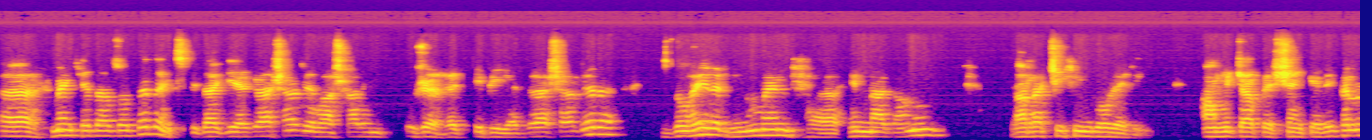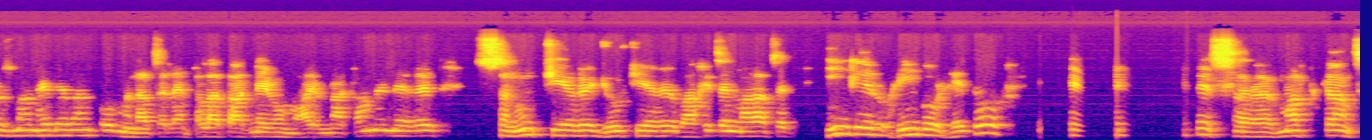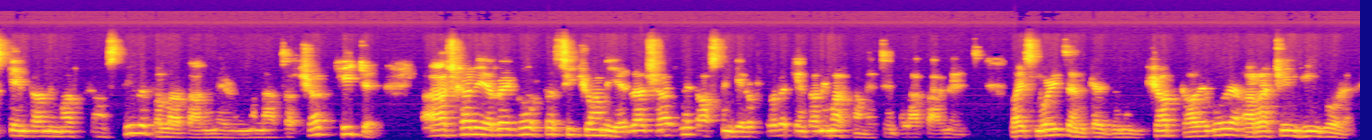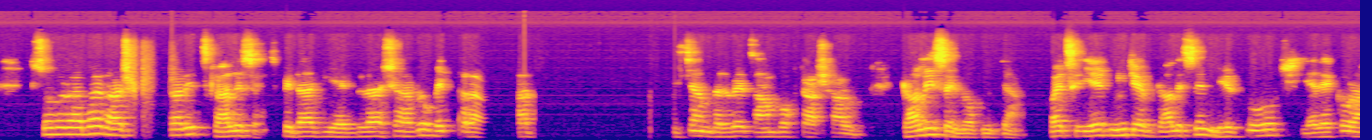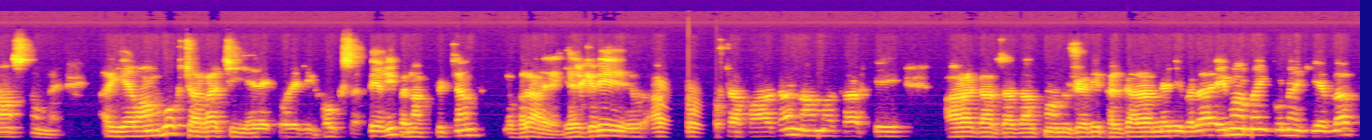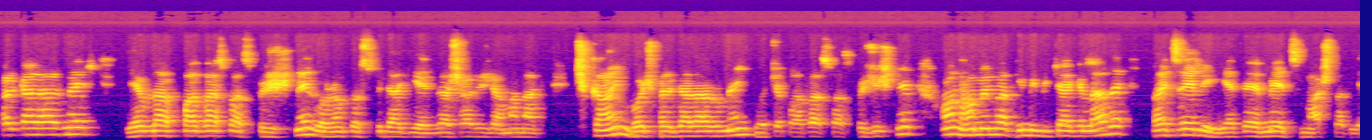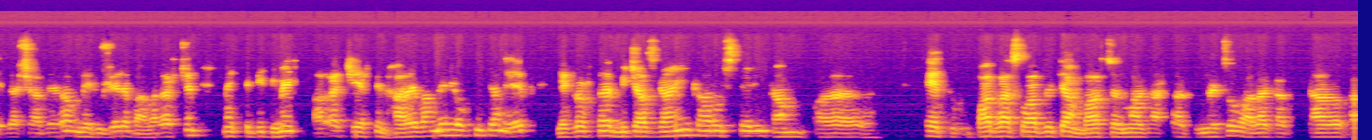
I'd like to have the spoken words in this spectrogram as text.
մենք հետազոտել ենք սպիտակի երկրաշարժ եւ աշխարհին ուժեր այդ տիպի երկրաշարժերը զոհերը լինում են հիմնականում առաջի 5 օրերին անմիջապես շենքերի փլուզման հետևանքով մնացել են փլատակներում այլնական են եղել սնունդ չի եղել ջուր չի եղել վախից են մահացել 5 5 օր հետո այդպես մարդկանց կենտանի մարդկանց թիվը փլատակներում մնացած շատ քիչ է աշխարհի ռեկորդը Սիչուանի եզրաշարժն է 15-րդ օրը կենտանի մարդ անեցին պլատարներից բայց նորից են կրկնում շատ կարևոր է առաջին 5 օրը սովորաբար աշխարհից գալիս են սպիտակի եզրաշարժով այդ տրադիցիան դրվեց ամբողջ աշխարհում գալիս են օգնության բայց մինչև գալիս են 2 օր 3 օր անցնում է եւ ամբողջ առաջի 3 օրերի հոգսը տեղի բնակչության վրա է. Երկրի առողջապահական համակարգի արագարձագանքման ուժերի փրկարարների վրա հիմա մենք ունենք եւ լավ փրկարարներ եւ լավ պատրաստված բժիշկներ որոնք հոսպիտալի երկրաշարժի ժամանակ չկային ոչ փրկարար ունենք ոչ պատրաստված բժիշկներ անհամեմատ հիմի վիճակը լավ է բայց էլի եթե մեծ մասշտաբ երկրաշարժերով մեր ուժերը բավարար չեն մենք է դիմենք առաջ երթին հարևանների օգնության եւ երկրորդը միջազգային կառույցների կամ այդ պատրաստվածության բարձր մակարդակ ունեցող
